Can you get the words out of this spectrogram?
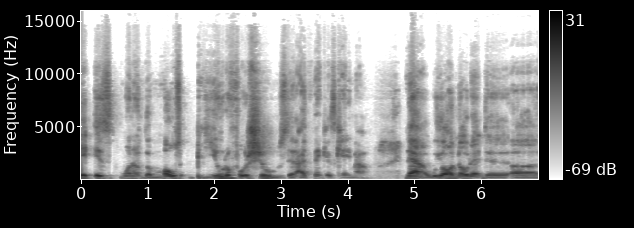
it is one of the most beautiful shoes that I think has came out. Now we all know that the uh,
